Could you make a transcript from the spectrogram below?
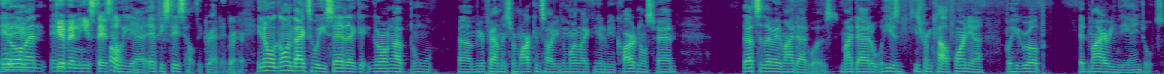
You know, yeah, man. and- Given he stays healthy. oh yeah, if he stays healthy, granted. Right. You know what? Going back to what you said, like growing up, um, your family's from Arkansas. You're more likely going to be a Cardinals fan. That's the way my dad was. My dad, he's he's from California, but he grew up admiring the Angels.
